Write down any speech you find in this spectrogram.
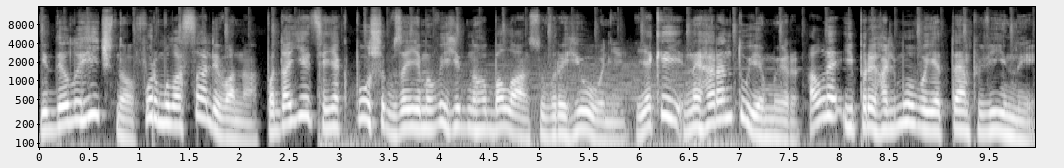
Ідеологічно формула Салівана подається як пошук взаємовигідного балансу в регіоні, який не гарантує мир, але і пригальмовує темп війни.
